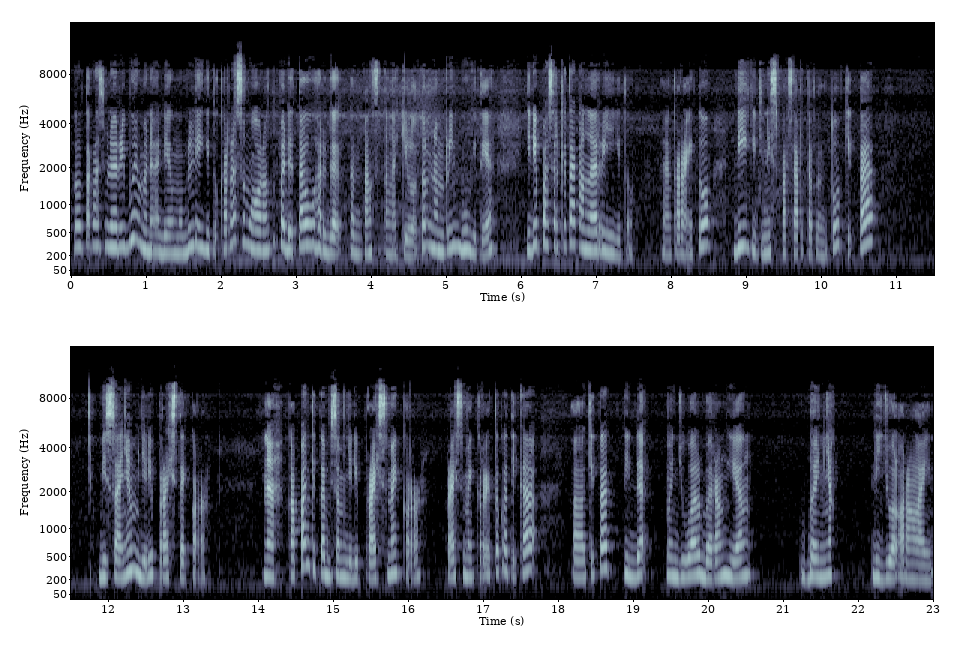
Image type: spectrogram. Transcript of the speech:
letakkan 9000 yang mana ada yang mau beli gitu. Karena semua orang tuh pada tahu harga kentang setengah kilo tuh 6000 gitu ya. Jadi pasar kita akan lari gitu. Nah, karena itu di jenis pasar tertentu kita bisanya menjadi price taker. Nah, kapan kita bisa menjadi price maker? Price maker itu ketika uh, kita tidak menjual barang yang banyak dijual orang lain.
